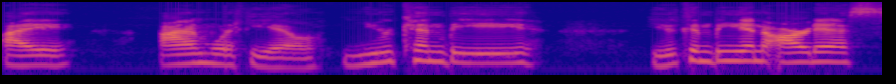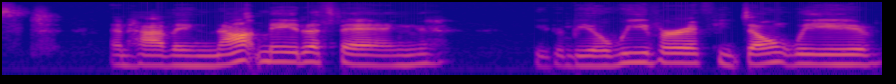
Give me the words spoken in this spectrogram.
I I'm with you. You can be you can be an artist and having not made a thing. You can be a weaver if you don't weave.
